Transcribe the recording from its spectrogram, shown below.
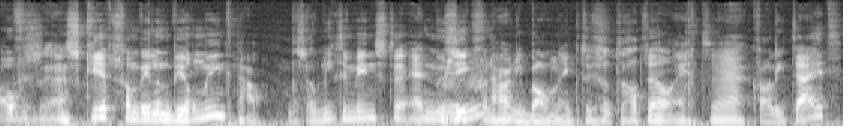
over een script van Willem Wilmink. Nou, dat is ook niet de minste. En muziek Mhm. van Harry Balnik. Dus het had wel echt eh, kwaliteit.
